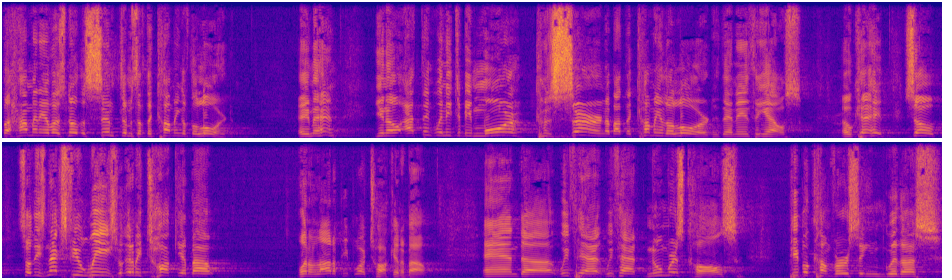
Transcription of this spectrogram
But how many of us know the symptoms of the coming of the Lord? Amen? You know, I think we need to be more concerned about the coming of the Lord than anything else. Okay? So, so these next few weeks, we're going to be talking about what a lot of people are talking about. And uh, we've, had, we've had numerous calls, people conversing with us.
